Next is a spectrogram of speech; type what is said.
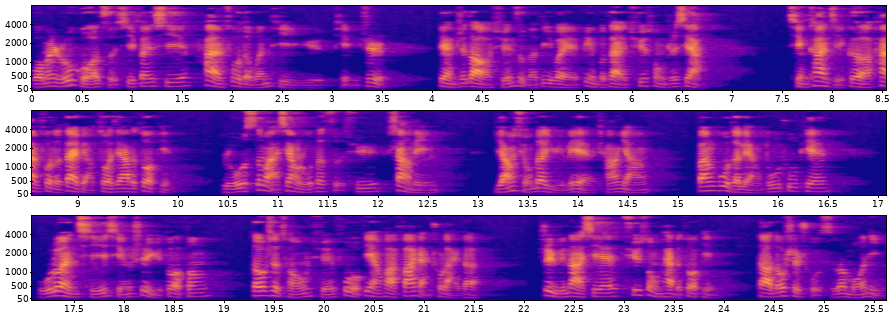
我们如果仔细分析汉赋的文体与品质，便知道荀子的地位并不在屈宋之下。请看几个汉赋的代表作家的作品，如司马相如的《子虚》《上林》，杨雄的《羽猎》《长阳》，班固的《两都诸篇》。无论其形式与作风，都是从荀赋变化发展出来的。至于那些屈宋派的作品，大都是楚辞的模拟。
